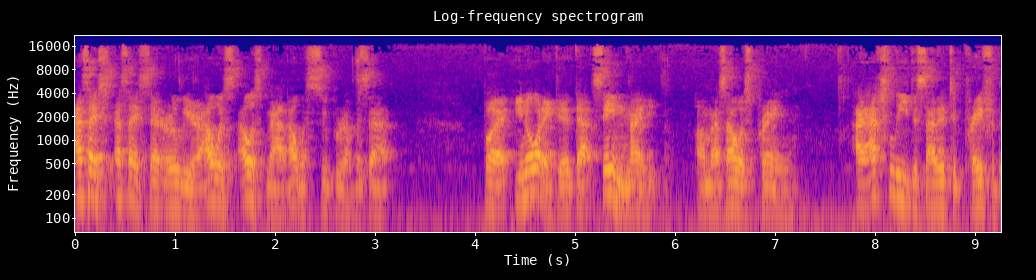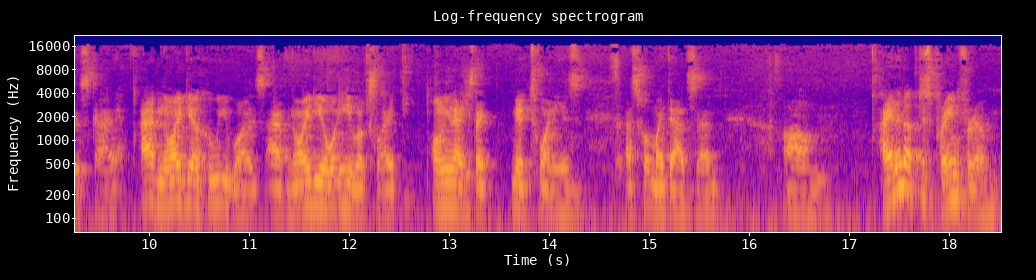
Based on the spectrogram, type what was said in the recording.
as I, as I said earlier, I was, I was mad. I was super upset. But you know what I did? That same night, um, as I was praying, I actually decided to pray for this guy. I have no idea who he was. I have no idea what he looks like, only that he's like mid 20s. That's what my dad said. Um, I ended up just praying for him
